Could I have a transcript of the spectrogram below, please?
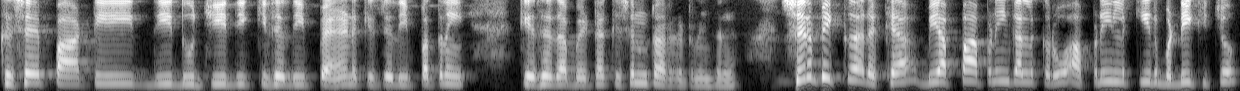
ਕਿਸੇ ਪਾਰਟੀ ਦੀ ਦੂਜੀ ਦੀ, ਕਿਸੇ ਦੀ ਭੈਣ, ਕਿਸੇ ਦੀ ਪਤਨੀ, ਕਿਸੇ ਦਾ ਬੇਟਾ ਕਿਸੇ ਨੂੰ ਟਾਰਗੇਟ ਨਹੀਂ ਕਰਿਆ। ਸਿਰਫ ਇੱਕ ਰੱਖਿਆ ਵੀ ਆਪਾਂ ਆਪਣੀ ਗੱਲ ਕਰੋ, ਆਪਣੀ ਲਕੀਰ ਵੱਡੀ ਖਿੱਚੋ,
